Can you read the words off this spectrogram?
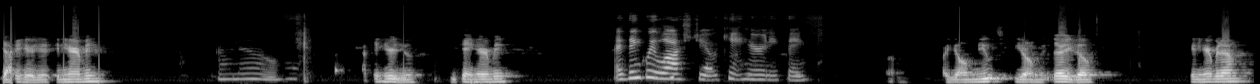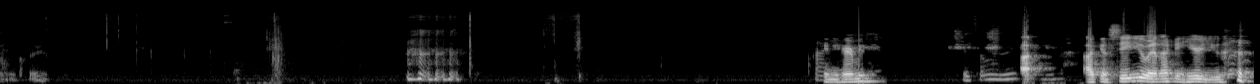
Yeah, I can hear you. Can you hear me? I can hear you. You can't hear me? I think we lost you. We can't hear anything. Are you on mute? You're on mute. There you go. Can you hear me now? Can you hear me? right. I can see you and I can hear you.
